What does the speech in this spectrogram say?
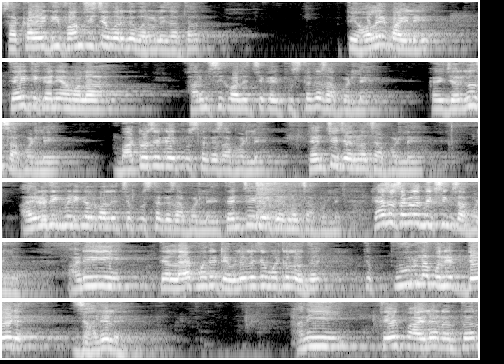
सकाळी डी फार्मसीचे वर्ग भरवले जातात. ते हॉलही पाहिले. त्याही ठिकाणी आम्हाला फार्मसी कॉलेजचे काही पुस्तकं सापडले काही जर्नल सापडले बाटोचे काही पुस्तकं सापडले त्यांचे जर्नल सापडले आयुर्वेदिक मेडिकल कॉलेजचे पुस्तकं सापडले त्यांचे काही जर्नल सापडले. हे असं सगळं मिक्सिंग सापडलं. आणि त्या लॅबमध्ये ठेवलेलं जे मटेरियल होतं ते पूर्णपणे डेड झालेलं आहे. आणि ते पाहिल्यानंतर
